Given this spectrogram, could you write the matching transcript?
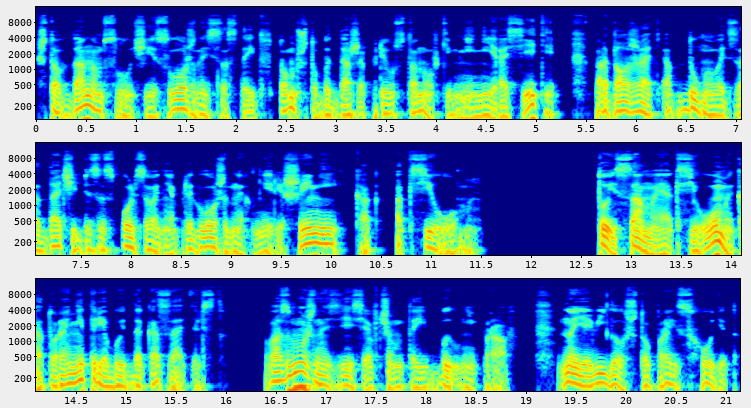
что в данном случае сложность состоит в том, чтобы даже при установке мне нейросети продолжать обдумывать задачи без использования предложенных мне решений как аксиомы. Той самой аксиомы, которая не требует доказательств. Возможно, здесь я в чем-то и был неправ, но я видел, что происходит.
